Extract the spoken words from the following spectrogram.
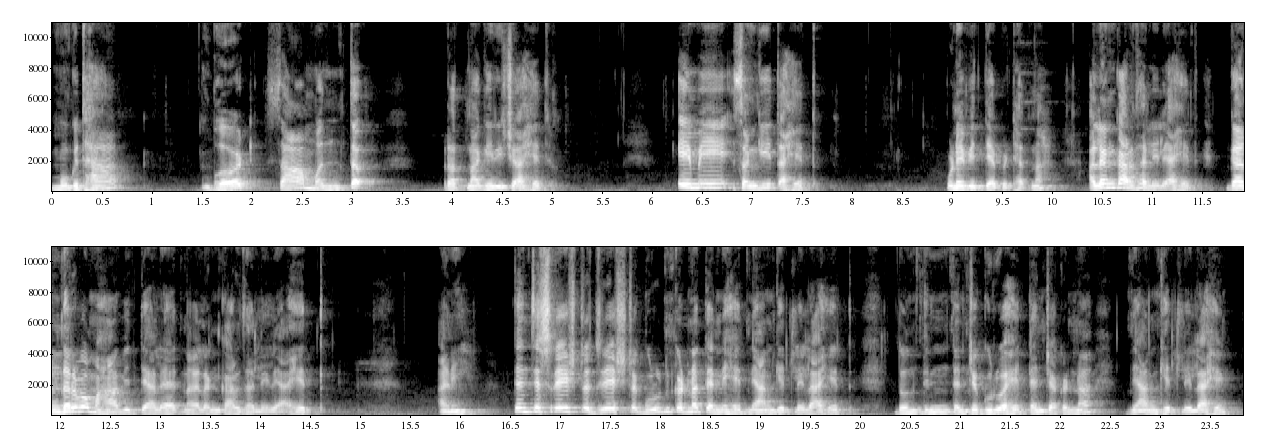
मुग्धा भट सामंत रत्नागिरीच्या आहेत. एम ए संगीत आहेत. पुणे विद्यापीठातनं अलंकार झालेले आहेत. गांधर्व महाविद्यालयातनं अलंकार झालेले आहेत. आणि त्यांचे श्रेष्ठ ज्येष्ठ गुरूंकडनं त्यांनी हे ज्ञान घेतलेलं आहेत. दोन तीन त्यांचे गुरु आहेत त्यांच्याकडनं ज्ञान घेतलेलं आहे.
